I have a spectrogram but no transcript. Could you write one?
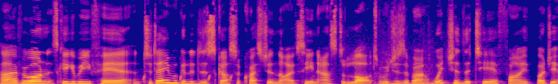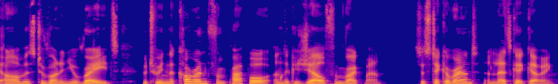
Hi everyone, it's Gigabeef here, and today we're going to discuss a question that I've seen asked a lot, which is about which of the tier 5 budget armors to run in your raids, between the Korund from Prapor and the Gzhel from Ragman. So stick around and let's get going.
